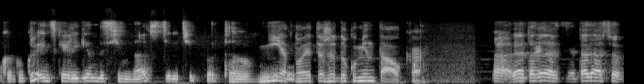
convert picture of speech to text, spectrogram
как украинская легенда 17 или типа того. Нет, но это же документалка. А, да, тогда, тогда все,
